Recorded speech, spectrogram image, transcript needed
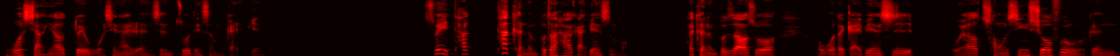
我想要对我现在人生做点什么改变，所以他他可能不知道他要改变什么，他可能不知道说我的改变是我要重新修复我跟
